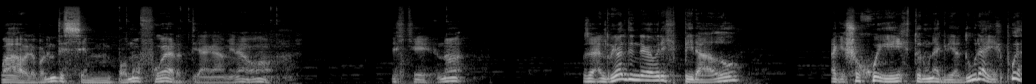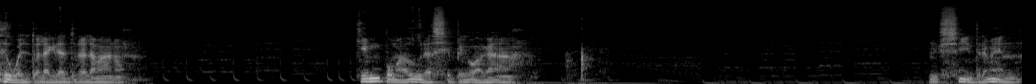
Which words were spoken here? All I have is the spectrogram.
Wow, el oponente se empomó fuerte acá, mirá vos. Es que no... O sea, el rival tendría que haber esperado a que yo juegue esto en una criatura y después devuelto la criatura a la mano. Qué empomadura se pegó acá. Sí, tremendo.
